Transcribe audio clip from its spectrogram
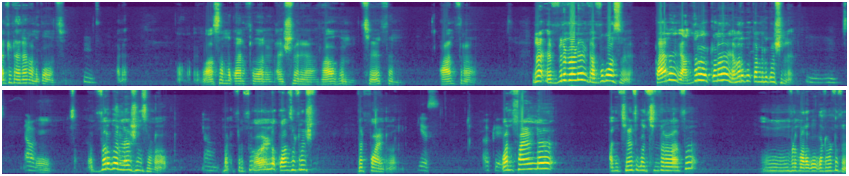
entertainer అనుకోవచ్చు. Hmm. వాసమ్మ గారు ఐశ్వర్య రాహుల్ చేతన్ ఆంధ్ర. ఇలా ఎవ్రీబడి డబ్బు కోసమే. కానీ అందరూ ఇక్కడ ఎవరికి కమ్యూనికేషన్ లేదు. అవును. ఉమ్. ఎవరికి రిలేషన్స్ ఉండవు. బట్ ప్రతి వాళ్ళు concentration that point one find అది చేతికి వచ్చిన తర్వాత ఇప్పుడు మనకు ఒకటి ఉంటుంది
